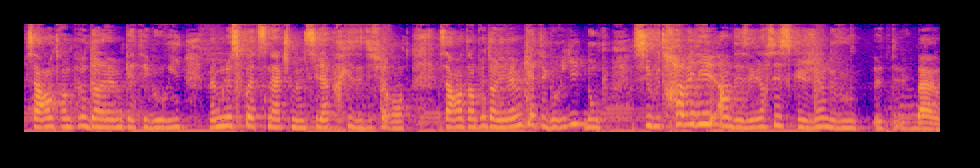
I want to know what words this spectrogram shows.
Ça rentre un peu dans la même catégorie. Même le squat snatch, même si la prise est différente. Ça rentre un peu dans les mêmes catégories. Donc, si vous travaillez un des exercices que je viens de vous... Euh, bah,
